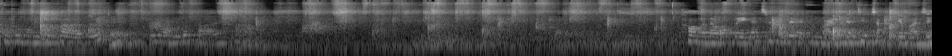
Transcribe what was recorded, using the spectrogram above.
পুরো অন্ধকার, পুরো অন্ধকার। খাওয়া দাওয়া হয়ে গেছে আমাদের এখন বাড়ি যাচ্ছি চারটে বাজে।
